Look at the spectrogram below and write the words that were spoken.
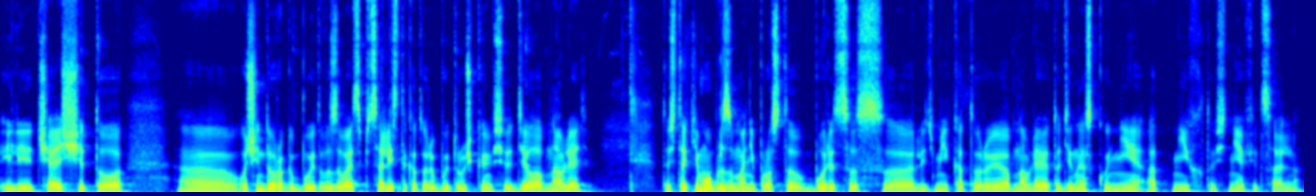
или чаще, то очень дорого будет вызывать специалиста, который будет ручками все дело обновлять. То есть таким образом они просто борются с э, людьми, которые обновляют 1С не от них, то есть неофициально.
